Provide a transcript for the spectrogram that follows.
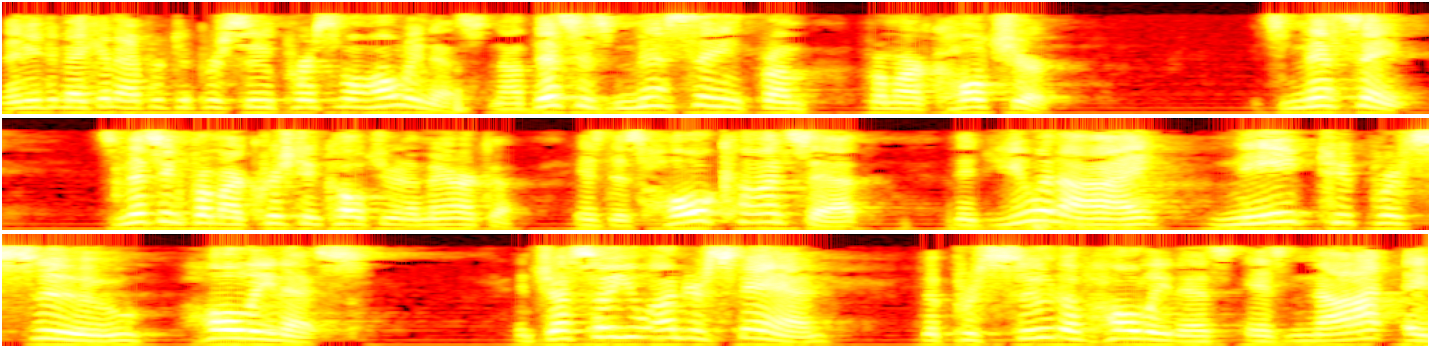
They need to make an effort to pursue personal holiness. Now this is missing from, from our culture. It's missing. It's missing from our Christian culture in America is this whole concept that you and I need to pursue holiness. And just so you understand, the pursuit of holiness is not a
